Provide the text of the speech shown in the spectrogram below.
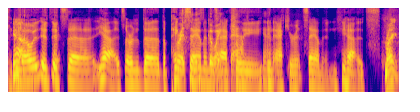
Yeah. You know, it, it, it's uh, yeah, it's or the the pink salmon is actually yeah. inaccurate salmon. Yeah, it's right.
